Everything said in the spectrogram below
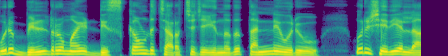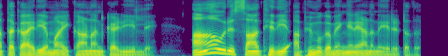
ഒരു ബിൽഡറുമായി ഡിസ്കൗണ്ട് ചർച്ച ചെയ്യുന്നത് തന്നെ ഒരു ഒരു ശരിയല്ലാത്ത കാര്യമായി കാണാൻ കഴിയില്ലേ? ആ ഒരു സാധ്യത അഭിമുഖം എങ്ങനെയാണ് നേരിട്ടത്?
